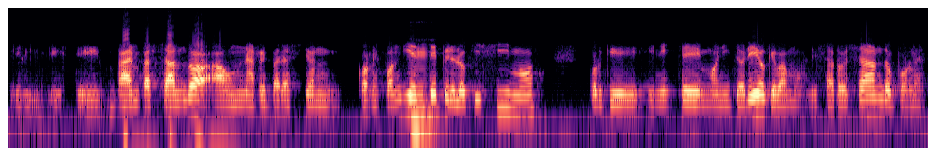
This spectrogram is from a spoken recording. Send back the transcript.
este, van pasando a, una reparación correspondiente, mm. pero lo que hicimos, porque en este monitoreo que vamos desarrollando por las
